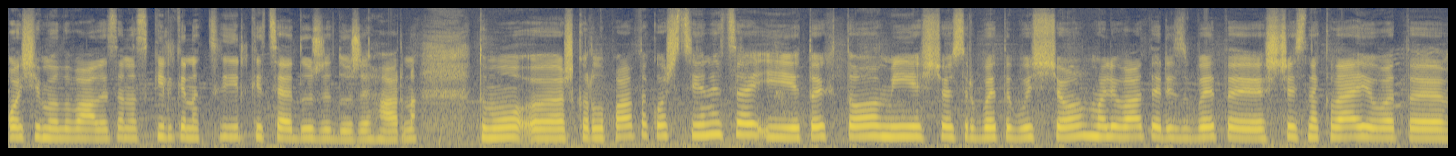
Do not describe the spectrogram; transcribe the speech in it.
Очі милувалися, наскільки наскільки це дуже дуже гарно. Тому е, шкарлупа також ціниться, і той, хто вміє щось робити, будь-що малювати, різбити, щось наклеювати.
